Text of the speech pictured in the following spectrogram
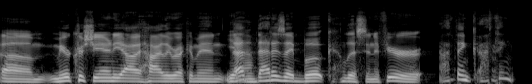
Um, Mere Christianity, I highly recommend. Yeah. That that is a book. Listen, if you're, I think, I think.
